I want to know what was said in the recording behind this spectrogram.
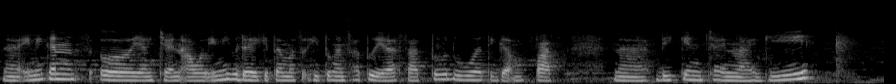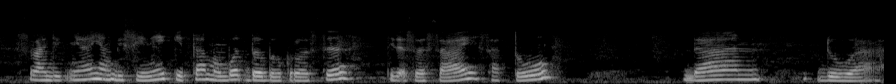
nah ini kan uh, yang chain awal ini udah kita masuk hitungan satu ya. Satu dua tiga empat. Nah bikin chain lagi. Selanjutnya yang di sini kita membuat double crochet. Tidak selesai. Satu dan dua.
